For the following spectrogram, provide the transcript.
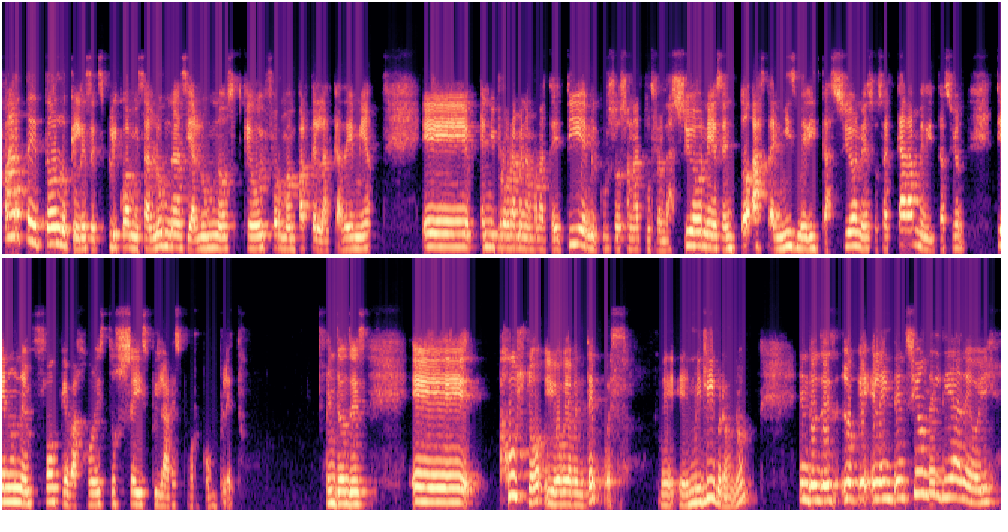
parte de todo lo que les explico a mis alumnas y alumnos que hoy forman parte de la academia. Eh, en mi programa Enamórate de ti, en mi curso Sana tus relaciones, hasta en mis meditaciones, o sea, cada meditación tiene un enfoque bajo estos seis pilares por completo. Entonces, eh, justo y obviamente, pues, eh, en mi libro, ¿no? Entonces, lo que la intención del día de hoy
